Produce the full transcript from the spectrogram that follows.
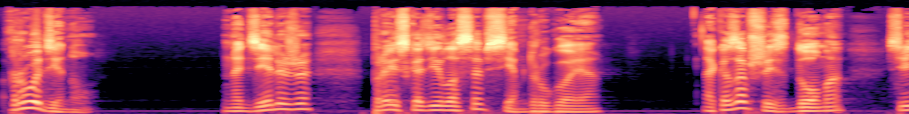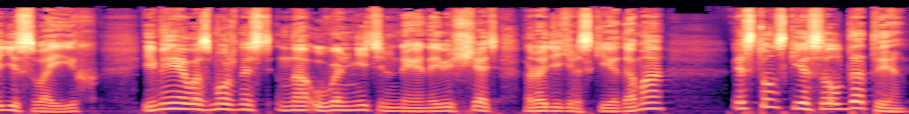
родину. На деле же происходило совсем другое. Оказавшись дома, среди своих, имея возможность на увольнительные навещать родительские дома, эстонские солдаты,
